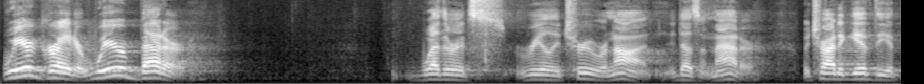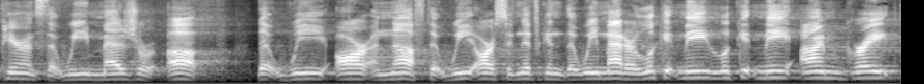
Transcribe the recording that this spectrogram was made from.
We're greater. We're better. Whether it's really true or not, it doesn't matter. We try to give the appearance that we measure up that we are enough, that we are significant, that we matter. Look at me, look at me, I'm great,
